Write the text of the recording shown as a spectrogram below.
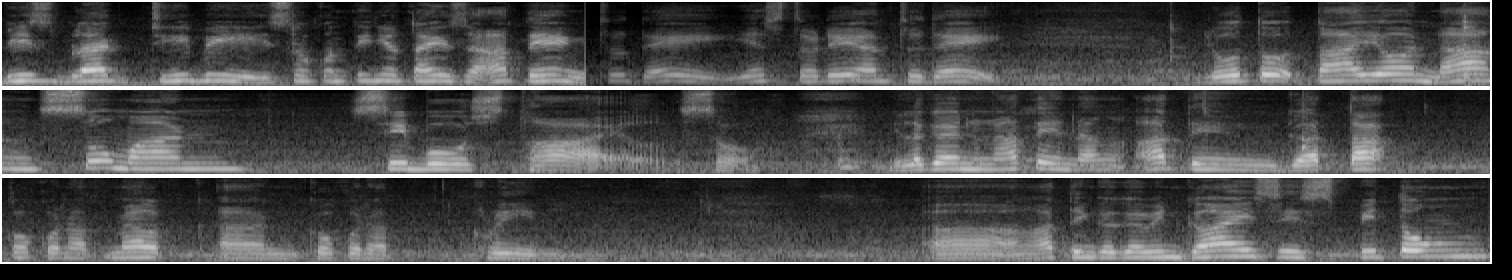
Miss Vlog TV. So, continue tayo sa ating today, yesterday and today. Luto tayo ng suman Cebu style. So, ilagay na natin ang ating gata, coconut milk, and coconut cream. Ah, ang ating gagawin guys is pitong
